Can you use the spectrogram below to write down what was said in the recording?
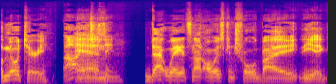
a military Ah, And- interesting. that way it's not always controlled by the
